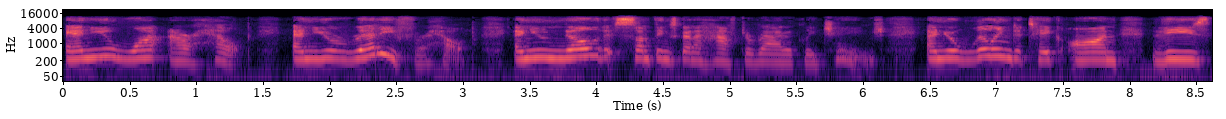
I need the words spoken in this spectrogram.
and you want our help and you're ready for help and you know that something's going to have to radically change and you're willing to take on these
